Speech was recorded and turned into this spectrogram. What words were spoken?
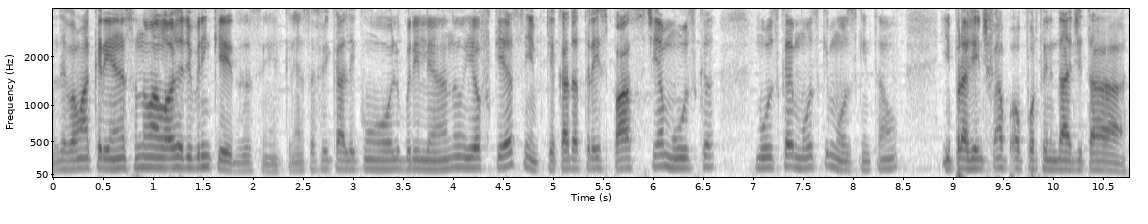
levar uma criança numa loja de brinquedos, assim, a criança ficar ali com o olho brilhando e eu fiquei assim, porque cada três passos tinha música, música é música e música, então, e pra gente foi a oportunidade de estar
